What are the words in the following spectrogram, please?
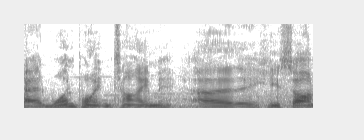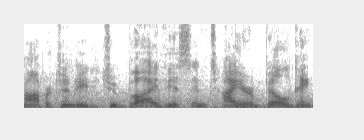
At one point in time, uh, he saw an opportunity to buy this entire building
